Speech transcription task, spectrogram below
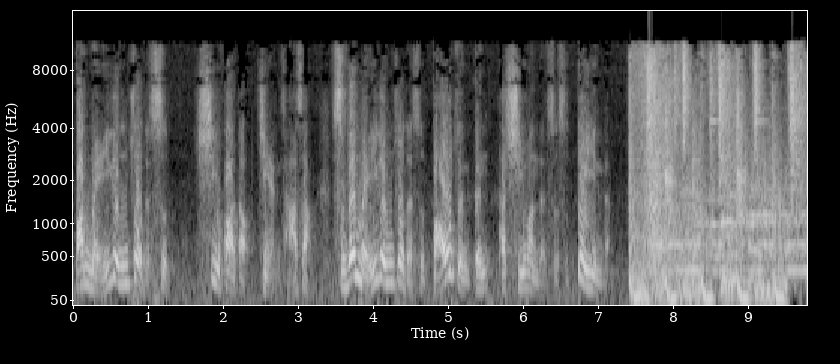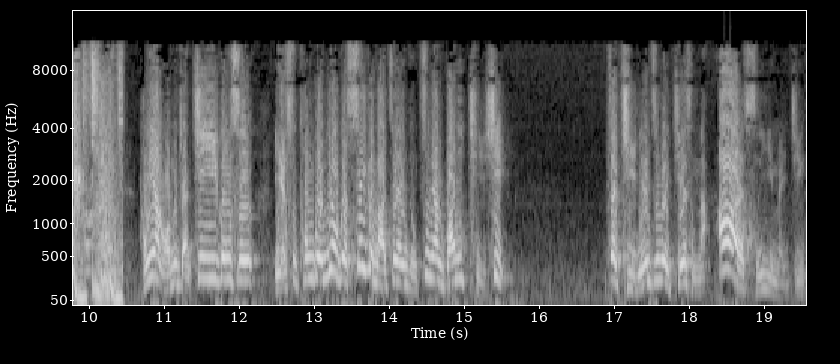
把每一个人做的事细化到检查上，使得每一个人做的事保准跟他希望的事是对应的。同样，我们讲 GE 公司也是通过六个 Sigma 这样一种质量管理体系，在几年之内节省了二十亿美金。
